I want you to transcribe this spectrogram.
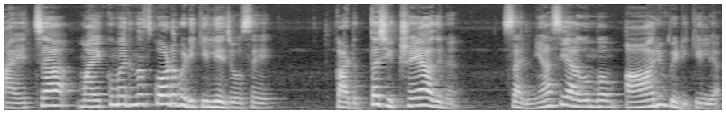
അയച്ച മയക്കുമരുന്ന് സ്ക്വാഡ് പിടിക്കില്ലേ ജോസേ? കടുത്ത ശിക്ഷയാ അതിന്. സന്യാസിയാകുമ്പം ആരും പിടിക്കില്ല.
